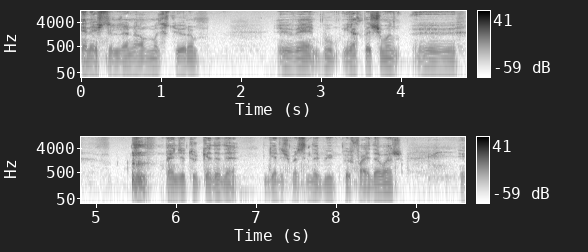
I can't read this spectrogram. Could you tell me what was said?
eleştirilerini almak istiyorum. E, ve bu yaklaşımın e, bence Türkiye'de de gelişmesinde büyük bir fayda var. E,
